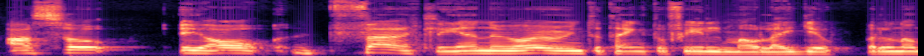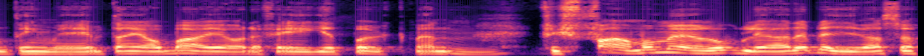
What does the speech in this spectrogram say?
Alltså, ja, verkligen. Nu har jag ju inte tänkt att filma och lägga upp eller någonting med utan jag bara gör det för eget bruk. Men Mm. fy fan vad mycket roligare det blir. Alltså,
